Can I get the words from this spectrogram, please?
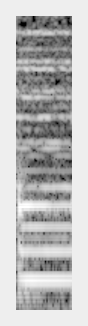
Bye.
